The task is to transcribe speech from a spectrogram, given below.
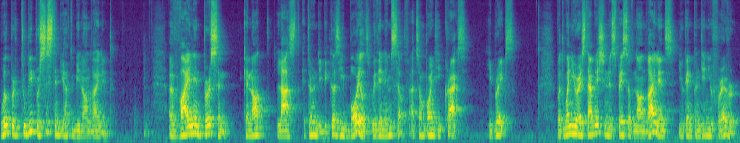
will to be persistent, you have to be non-violent. A violent person cannot last eternity because he boils within himself. At some point he cracks, he breaks. But when you're established in the space of non-violence, you can continue forever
